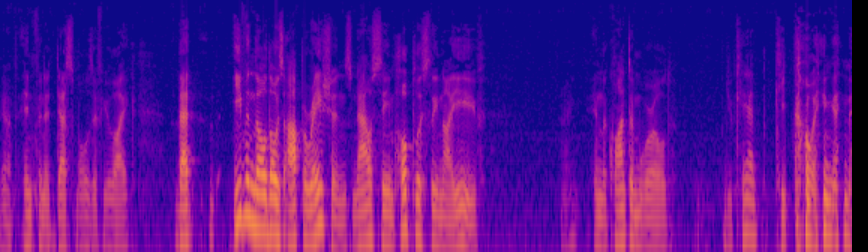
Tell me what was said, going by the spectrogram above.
you have infinite decimals, if you like, that even though those operations now seem hopelessly naive, right, in the quantum world, you can't keep going and,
